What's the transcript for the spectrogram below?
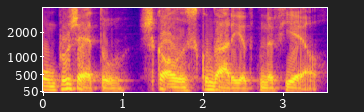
Um projeto Escola Secundária de Penafiel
